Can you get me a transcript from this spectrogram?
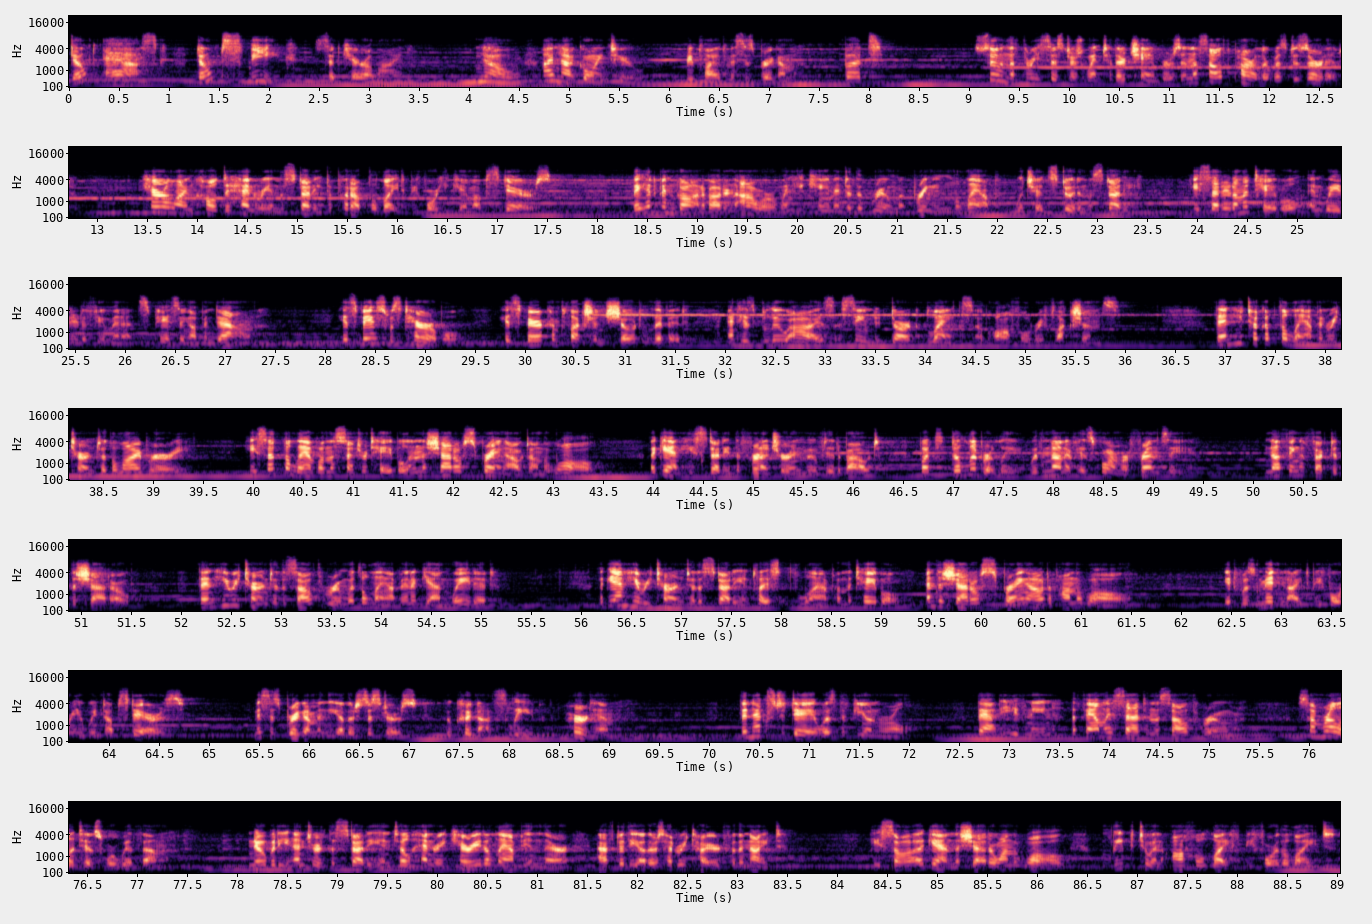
Don't ask. Don't speak, said Caroline. No, I'm not going to, replied Mrs. Brigham. But. Soon the three sisters went to their chambers, and the south parlor was deserted. Caroline called to Henry in the study to put out the light before he came upstairs. They had been gone about an hour when he came into the room bringing the lamp which had stood in the study. He set it on the table and waited a few minutes, pacing up and down. His face was terrible. His fair complexion showed livid, and his blue eyes seemed dark blanks of awful reflections. Then he took up the lamp and returned to the library. He set the lamp on the center table, and the shadow sprang out on the wall. Again he studied the furniture and moved it about, but deliberately, with none of his former frenzy. Nothing affected the shadow. Then he returned to the south room with the lamp and again waited. Again he returned to the study and placed the lamp on the table, and the shadow sprang out upon the wall. It was midnight before he went upstairs. Mrs. Brigham and the other sisters, who could not sleep, heard him. The next day was the funeral. That evening, the family sat in the south room. Some relatives were with them. Nobody entered the study until Henry carried a lamp in there after the others had retired for the night. He saw again the shadow on the wall leap to an awful life before the light.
